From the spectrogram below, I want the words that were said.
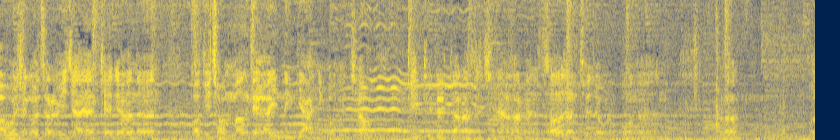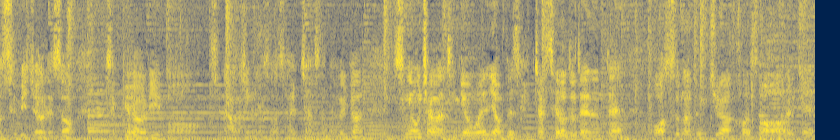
아, 보신 것처럼 이 자이언 캐년은 어디 전망대가 있는 게 아니고 그렇죠? 길을 따라서 지나가면서 전체적으로 보는 그런 모습이죠. 그래서 특별히 뭐 지나가면서 살짝 사는 그러니까 승용차 같은 경우에는 옆에 살짝 세워도 되는데 버스는 등치가 커서 이렇게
